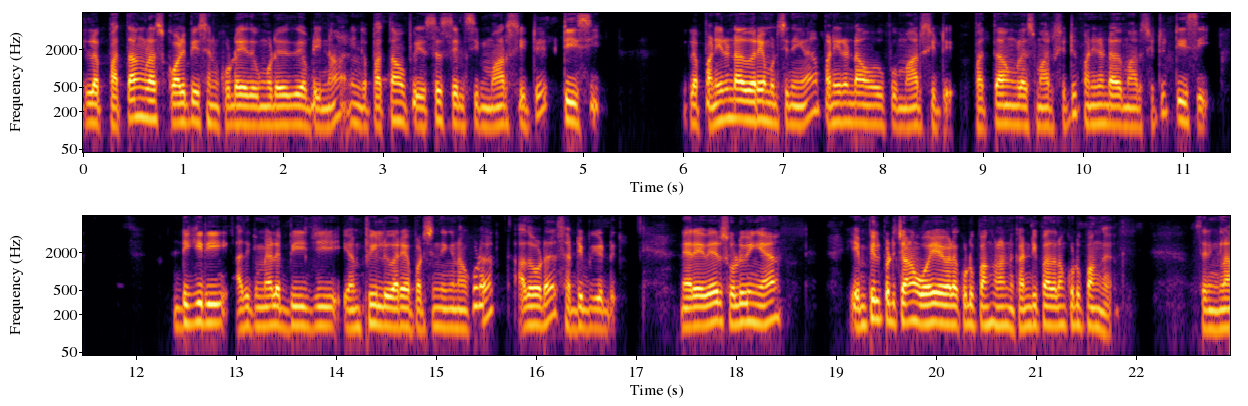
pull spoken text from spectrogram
இல்லை பத்தாம் கிளாஸ் குவாலிஃபிகேஷன் கூட இது உங்களுடையது அப்படின்னா, நீங்கள் பத்தாம் வகுப்பு எஸ்எஸ்எல்சி மார்க் ஷீட்டு, டிசி. இல்லை பன்னிரெண்டாவது வரையும் முடிச்சிருந்தீங்கன்னா, 12ஆம் வகுப்பு மார்க் ஷீட்டு, 10ஆம் கிளாஸ் மார்க் ஷீட்டு, 12வது மார்க் ஷீட்டு, டிசி. டிகிரி, அதுக்கு மேலே பிஜி, எம்ஃபில் வரைய படிச்சிருந்தீங்கன்னா கூட, அதோட சர்டிஃபிகேட்டு நிறைய பேர் சொல்லுவீங்க, எம்பில் படித்தாலும் ஓஏ வேலை கொடுப்பாங்களான்னு கண்டிப்பாக அதெல்லாம் கொடுப்பாங்க சரிங்களா?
